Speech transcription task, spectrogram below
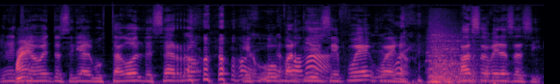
En este momento sería el Bustagol de Cerro, que jugó un no partido y se fue. Se bueno, fue. más o menos así.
